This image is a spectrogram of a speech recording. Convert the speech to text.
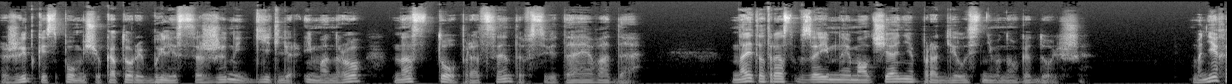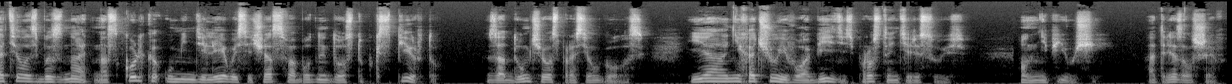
Жидкость, с помощью которой были сожжены Гитлер и Монро, на 100% святая вода. На этот раз взаимное молчание продлилось немного дольше. Мне хотелось бы знать, насколько у Менделеева сейчас свободный доступ к спирту, задумчиво спросил голос. Я не хочу его обидеть, просто интересуюсь. Он не пьющий, отрезал шеф.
